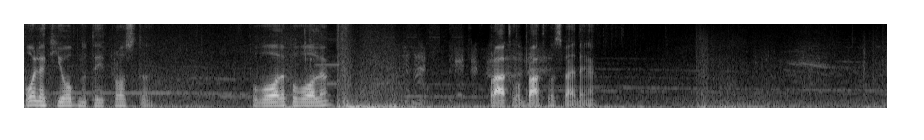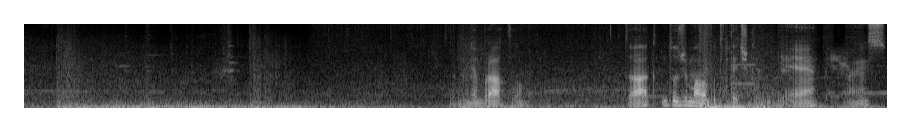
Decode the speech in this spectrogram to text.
поляк йобнутий просто. Поволі, поволі. Бракло, бракло зведення. Бракло. Так, ну тут вже мала бути тичка. Є, найс.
